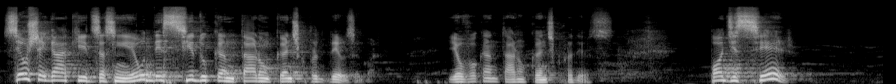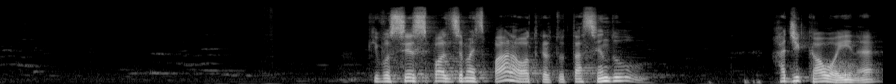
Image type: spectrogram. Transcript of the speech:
Se eu chegar aqui e dizer assim, eu decido cantar um cântico para Deus agora, e eu vou cantar um cântico para Deus, pode ser que vocês podem dizer, mas para, Otcar, tu está sendo radical aí, né?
